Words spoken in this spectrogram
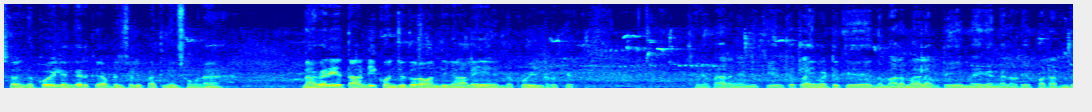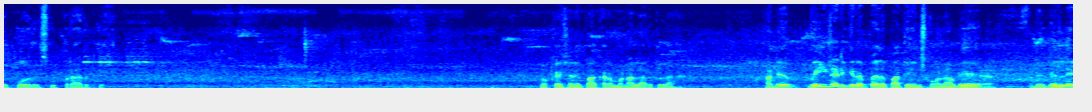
ஸோ இந்த கோயில் எங்கே இருக்குது அப்படின்னு சொல்லி பார்த்தீங்கன்னு வச்சுக்கோங்களேன். நகரியை தாண்டி கொஞ்சம் தூரம் வந்தீங்கனாலே இந்த கோயில் இருக்குது நீங்கள் பாருங்கள் இன்றைக்கி இருக்க கிளைமேட்டுக்கு இந்த மலை மேலே அப்படியே மேகங்கள் அப்படியே படர்ந்து போகுது. சூப்பராக இருக்குது லொக்கேஷனை பார்க்க ரொம்ப நல்லா இருக்குல்ல? அப்படியே வெயில் அடிக்கிறப்ப இதை பார்த்தீங்கன்னு வச்சுக்கோங்களேன் அப்படியே அப்படியே வெள்ளை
